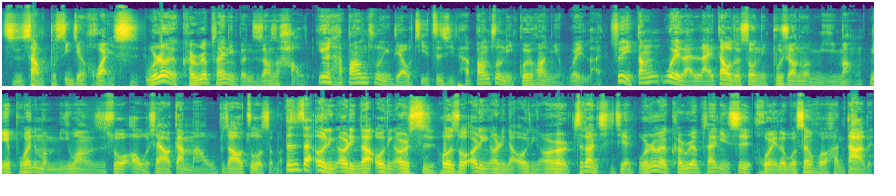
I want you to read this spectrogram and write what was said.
质上不是一件坏事。我认为 career planning 本质上是好的，因为它帮助你了解自己，它帮助你规划你的未来。所以当未来来到的时候，你不需要那么迷茫，你也不会那么迷惘，是说哦，我现在要干嘛？我不知道要做什么。但是在二零二零到二零二四，或者说二零二零到二零二二这段期间，我认为 career planning 是毁了我生活很大的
